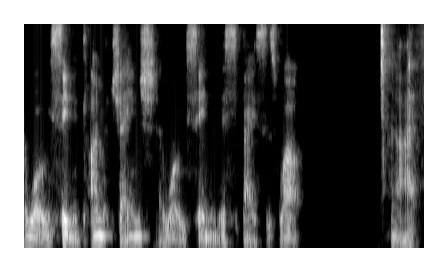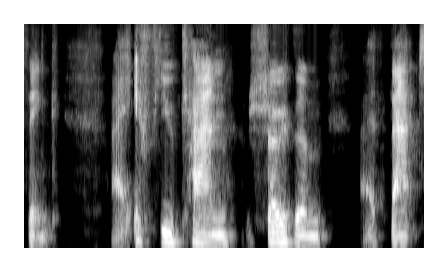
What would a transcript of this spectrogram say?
what we've seen in climate change what we've seen in this space as well. I think uh, if you can show them uh, that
